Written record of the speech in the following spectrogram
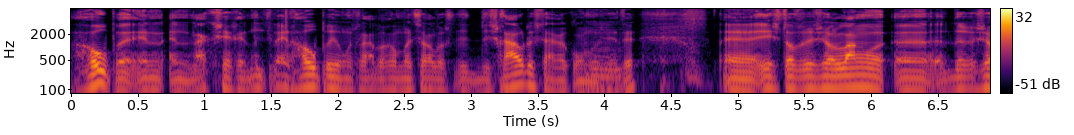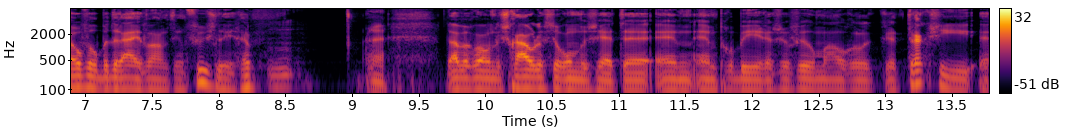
hopen, en, en laat ik zeggen, niet alleen hopen jongens, laten we gewoon met z'n allen de, de schouders daar ook onder zetten, eh, is dat we zolang eh, er zoveel bedrijven aan het infuus liggen, dat we gewoon de schouders eronder zetten en, en proberen zoveel mogelijk eh, tractie eh,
